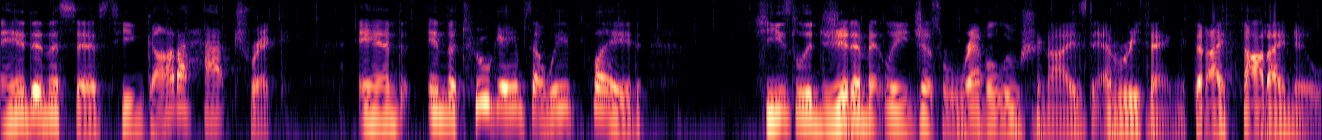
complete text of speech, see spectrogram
and an assist. He got a hat trick. And in the two games that we've played, he's legitimately just revolutionized everything that I thought I knew.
